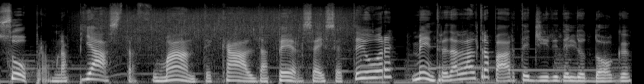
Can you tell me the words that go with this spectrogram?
sopra una piastra fumante calda per 6-7 ore, mentre dall'altra parte giri degli hot dog.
